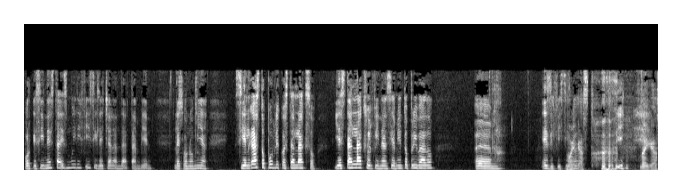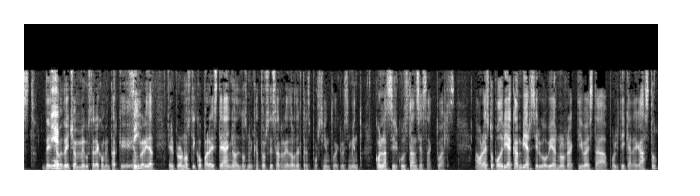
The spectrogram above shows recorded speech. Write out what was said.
porque sin esta es muy difícil echar a andar también la Exacto. economía. Si el gasto público está laxo y está laxo el financiamiento privado, em, es difícil. No hay gasto. Sí. No hay gasto. De Bien. hecho, de hecho, me gustaría comentar que Sí. en realidad el pronóstico para este año, del 2014, es alrededor del 3% de crecimiento, con las circunstancias actuales. Ahora, esto podría cambiar si el gobierno reactiva esta política de gasto.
